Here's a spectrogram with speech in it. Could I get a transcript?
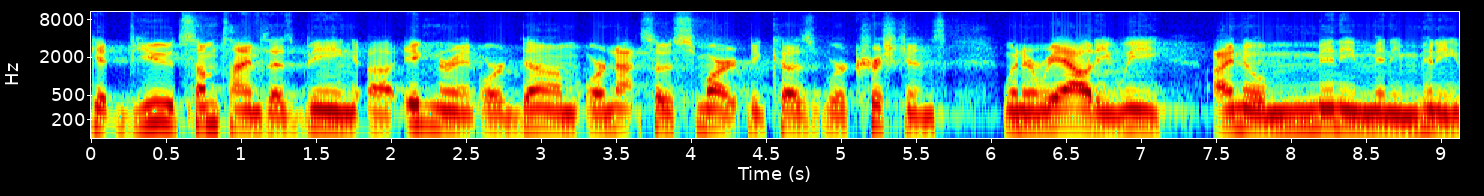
get viewed sometimes as being uh, ignorant or dumb or not so smart because we're Christians, when in reality we I know many, many, many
